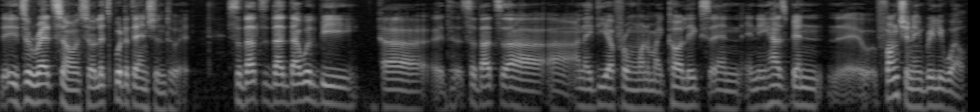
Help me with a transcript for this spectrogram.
it's a red zone, so let's put attention to it so that's that that would be uh, so that's uh, uh, an idea from one of my colleagues, and, and it has been uh, functioning really well.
